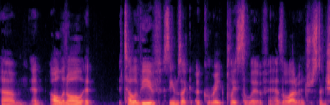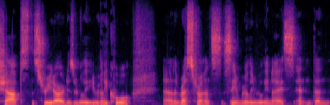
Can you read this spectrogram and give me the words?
Um, and all in all, it, Tel Aviv seems like a great place to live. It has a lot of interesting shops. The street art is really, really cool. Uh, the restaurants seem really, really nice. And then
